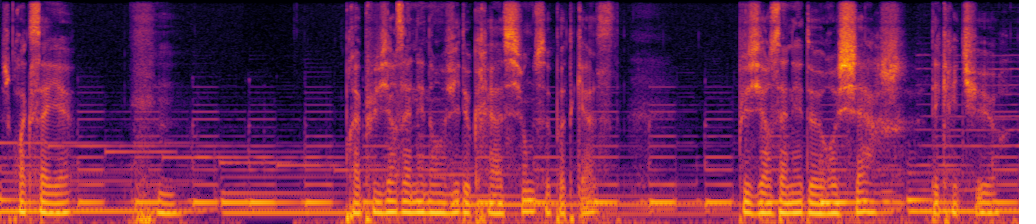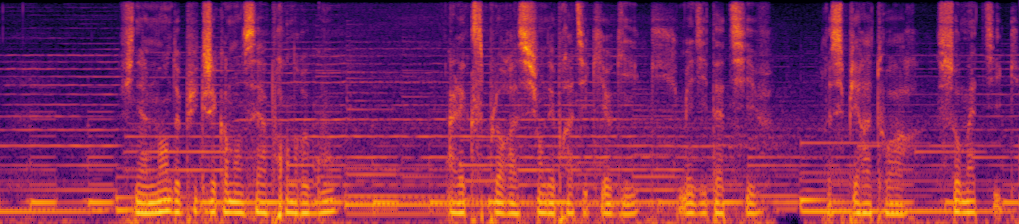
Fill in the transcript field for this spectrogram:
Je crois que ça y est. Après plusieurs années d'envie de création de ce podcast, plusieurs années de recherche, d'écriture, finalement depuis que j'ai commencé à prendre goût à l'exploration des pratiques yogiques, méditatives, respiratoires, somatiques,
